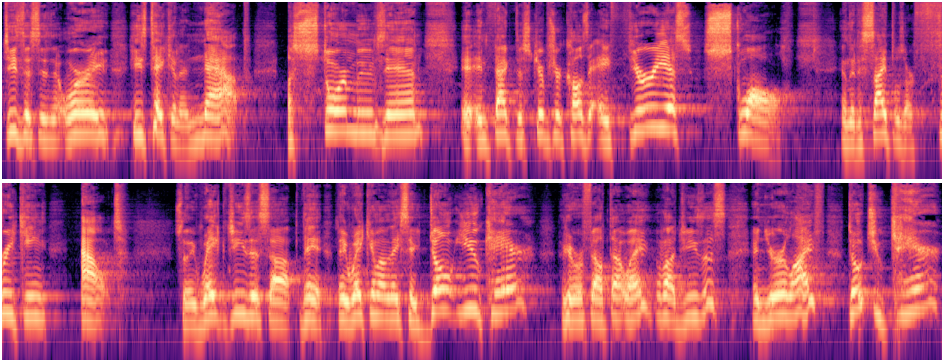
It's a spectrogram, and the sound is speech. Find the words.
Jesus isn't worried, he's taking a nap. A storm moves in. In fact, the scripture calls it a furious squall. And the disciples are freaking out. So they wake Jesus up. They, they wake him up and they say, Don't you care? Have you ever felt that way about Jesus in your life? Don't you care?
